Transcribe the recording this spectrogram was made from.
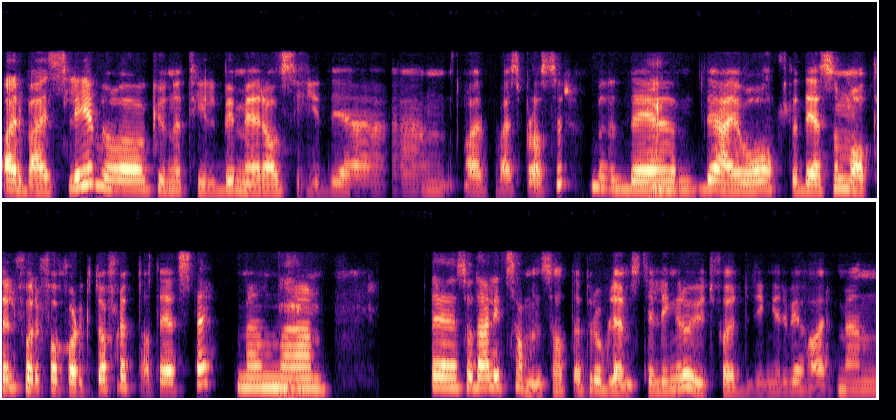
arbeidsliv og kunne tilby mer allsidige arbeidsplasser. Det, mm. det er jo ofte det som må til for å få folk til å flytte til et sted. Men, mm. det, så det er litt sammensatte problemstillinger og utfordringer vi har. Men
